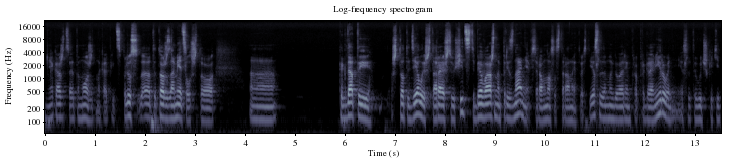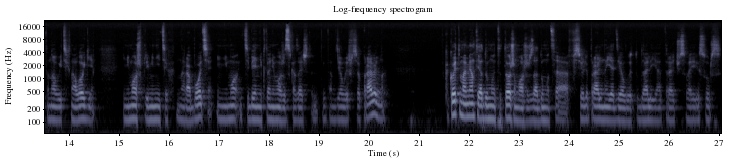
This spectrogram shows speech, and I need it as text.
мне кажется, это может накопиться. Плюс э, ты тоже заметил, что э, когда ты что-то делаешь, стараешься учиться, тебе важно признание все равно со стороны. То есть если мы говорим про программирование, если ты учишь какие-то новые технологии, и не можешь применить их на работе, и не тебе никто не может сказать, что ты там делаешь все правильно – в какой-то момент, я думаю, ты тоже можешь задуматься, а все ли правильно я делаю, туда ли я трачу свои ресурсы.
